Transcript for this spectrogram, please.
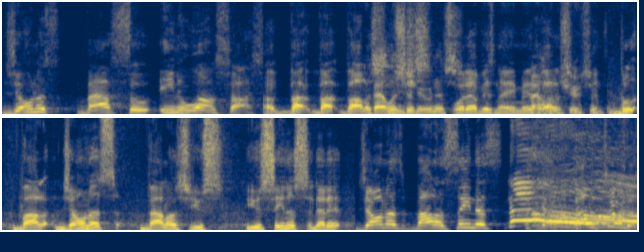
Jonas Valanciunas. Uh, Va- Va- whatever his name is. Valanciunas. Bl- Val- Jonas Valanciunas. Is that it? Jonas Valanciunas. No! Valanciunas.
